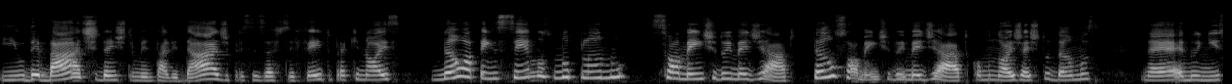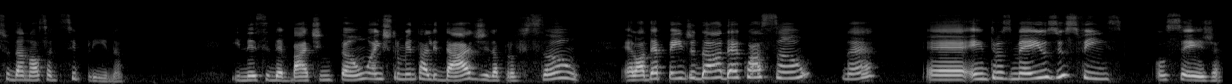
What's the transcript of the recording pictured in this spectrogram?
E o debate da instrumentalidade precisa ser feito para que nós não a pensemos no plano somente do imediato, tão somente do imediato, como nós já estudamos né, no início da nossa disciplina. E nesse debate, então, a instrumentalidade da profissão, ela depende da adequação, né, é, entre os meios e os fins. Ou seja,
